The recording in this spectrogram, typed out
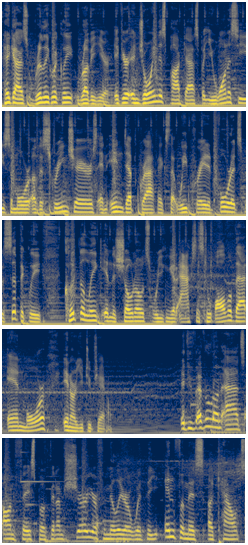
Hey guys, really quickly, Ravi here. If you're enjoying this podcast, but you want to see some more of the screen shares and in depth graphics that we've created for it specifically, click the link in the show notes where you can get access to all of that and more in our YouTube channel. If you've ever run ads on Facebook, then I'm sure you're familiar with the infamous account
